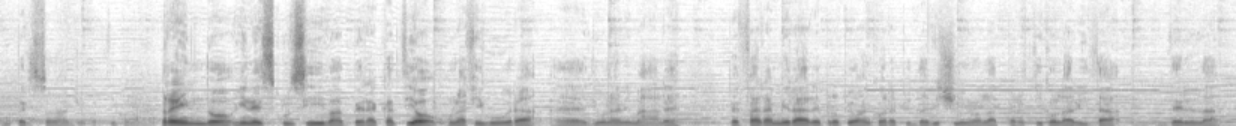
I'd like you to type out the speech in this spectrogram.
un personaggio particolare. Prendo in esclusiva per HTO una figura eh, di un animale per far ammirare proprio ancora più da vicino la particolarità della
